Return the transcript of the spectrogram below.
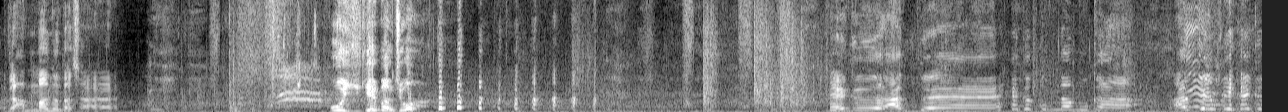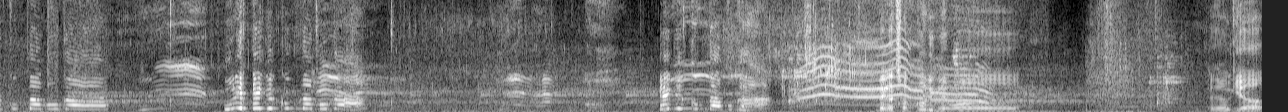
근데 안 맞는다 잘 오 이게 맞아? 해그 안돼. 해그 꿈나무가. 안돼 우리 해그 꿈나무가. 우리 해그 꿈나무가. 해그 꿈나무가. 내가 첫걸이네 와 야, 여기야.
